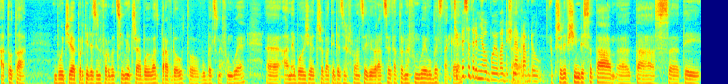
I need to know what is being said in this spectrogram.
A to ta, buď že proti dezinformacím je třeba bojovat pravdou, to vůbec nefunguje, eh, a nebo že třeba ty dezinformace vyvracet a to nefunguje vůbec také. Čím by se tedy mělo bojovat, když ne eh, pravdou? Především by se ta, ta, ty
